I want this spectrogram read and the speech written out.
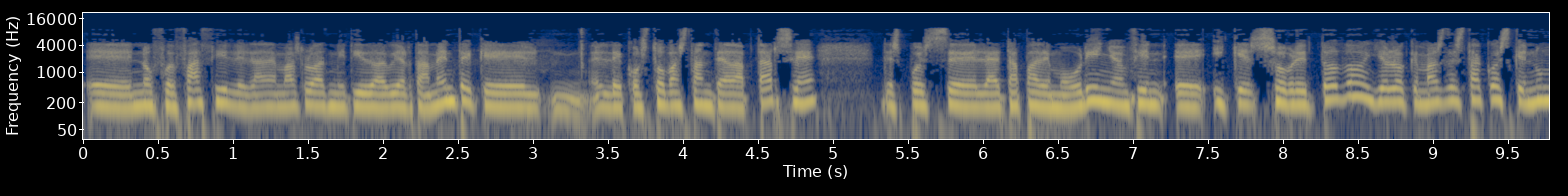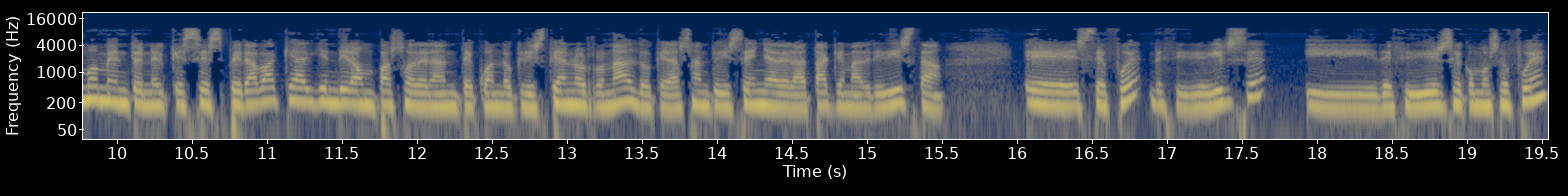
eh, no fue fácil. Él además lo ha admitido abiertamente, que le costó bastante adaptarse. Después eh, la etapa de Mourinho, en fin. Eh, y que sobre todo yo lo que más destaco es que en un momento en el que se esperaba que alguien diera un paso adelante, cuando Cristiano Ronaldo, que era santo y seña del ataque madridista, se fue, decidió irse y decidirse cómo se fue,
